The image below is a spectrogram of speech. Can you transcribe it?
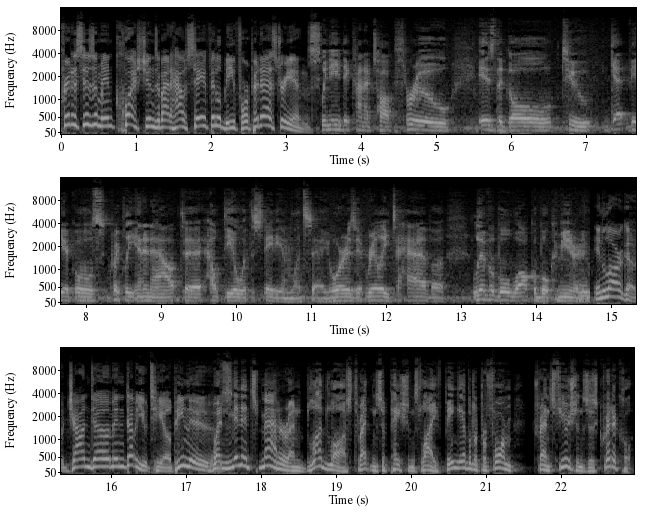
criticism and questions about how safe it'll be for pedestrians. We need to kind of talk through is the goal to get vehicles quickly in and out to help deal with the stadium, let's say, or is it really to have a livable, walkable community? In Largo, John Domen WTOP News. When minutes matter and blood loss threatens a patient's life, being able to perform transfusions is critical.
